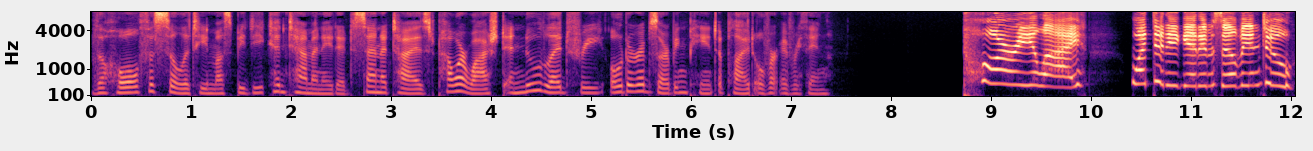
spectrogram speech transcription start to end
the whole facility must be decontaminated, sanitized, power washed, and new lead free, odor absorbing paint applied over everything. Poor Eli! What did he get himself into?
